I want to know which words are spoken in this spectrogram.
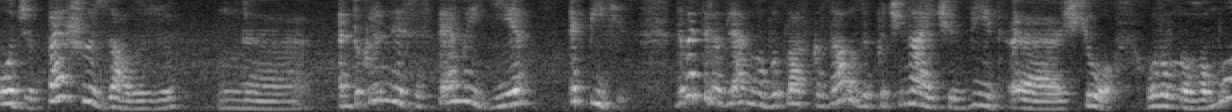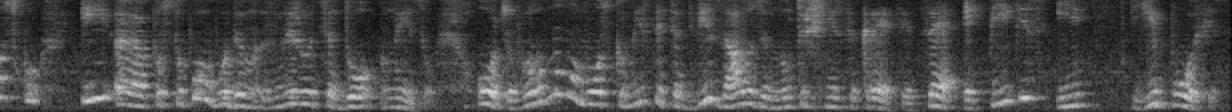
Отже, першою залозою ендокринної системи є епіфіз. Давайте розглянемо, будь ласка, залози, починаючи від е, що головного мозку, і е, поступово будемо знижуватися до низу. Отже, в головному мозку містяться дві залози внутрішньої секреції: це епіфіз і гіпофіз.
